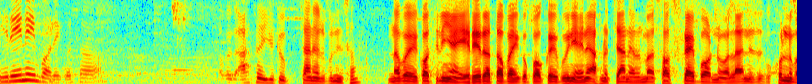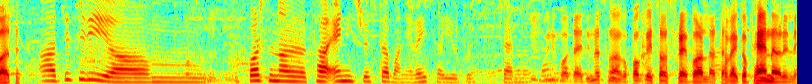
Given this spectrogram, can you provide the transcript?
धेरै नै बढेको छ। तपाईँको आफ्नो युट्युब च्यानल पनि छ। नभए कतिले यहाँ हेरेर तपाईँको पक्कै पनि होइन आफ्नो च्यानलमा सब्सक्राइब गर्नु होला नि खोल्नु भएको छ। त्यसरी पर्सनल छ एनी श्रेष्ठ भनेरै छ युट्युब च्यानल पनि बताइदिनुहोस् उहाँको पक्कै सब्सक्राइब गर्ला तपाईँको फ्यानहरूले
